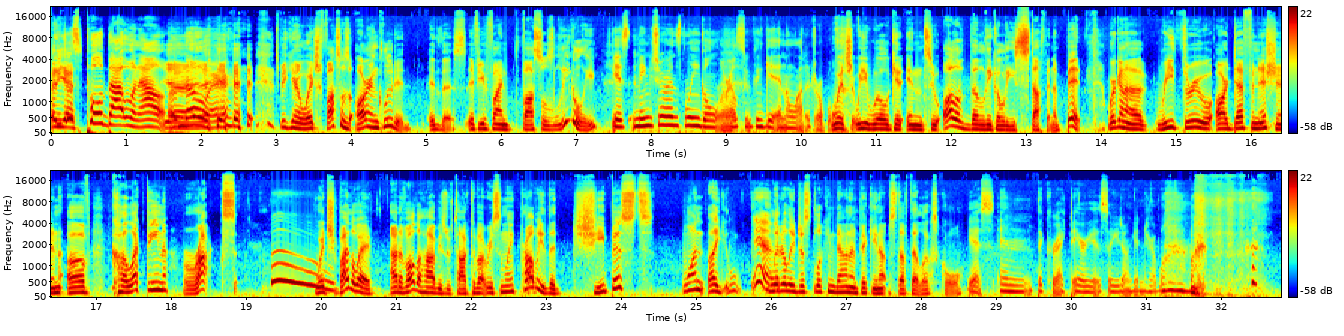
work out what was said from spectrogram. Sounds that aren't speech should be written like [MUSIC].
And you yes, just pulled that one out Yeah. of nowhere. [LAUGHS] Speaking of which, fossils are included in this. If you find fossils legally, yes, make sure it's legal or else you can get in a lot of trouble. which we will get into all of the legalese stuff in a bit. We're going to read through our definition of collecting rocks, Woo! which, by the way, out of all the hobbies we've talked about recently, probably the cheapest one. Like, yeah. literally just looking down and picking up stuff that looks cool. Yes, in the correct areas so you don't get in trouble. [LAUGHS]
